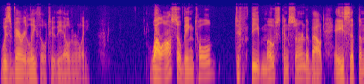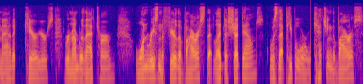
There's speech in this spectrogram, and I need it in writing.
was very lethal to the elderly, while also being told to be most concerned about asymptomatic carriers. Remember that term? One reason to fear the virus that led to shutdowns was that people were catching the virus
